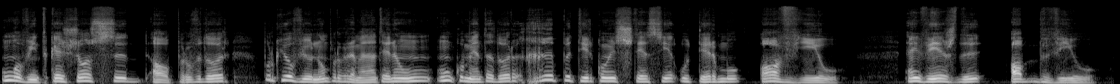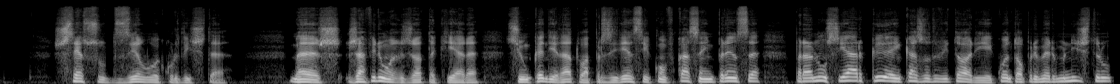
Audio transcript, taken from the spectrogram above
Um ouvinte queixou-se ao provedor porque ouviu num programa da Antena 1 um comentador repetir com insistência o termo óbvio, em vez de óbvio. Excesso de zelo acordista. Mas já viram a RJ que era se um candidato à presidência convocasse a imprensa para anunciar que, em caso de vitória e quanto ao primeiro-ministro,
